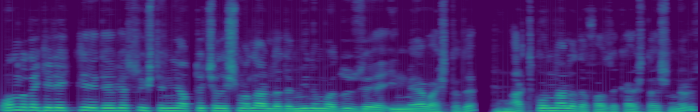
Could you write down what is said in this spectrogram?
Onda da gerekli devlet su işlerinin yaptığı çalışmalarla da minimum düzeye inmeye başladı. Hı hı. Artık onlarla da fazla karşılaşmıyoruz.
